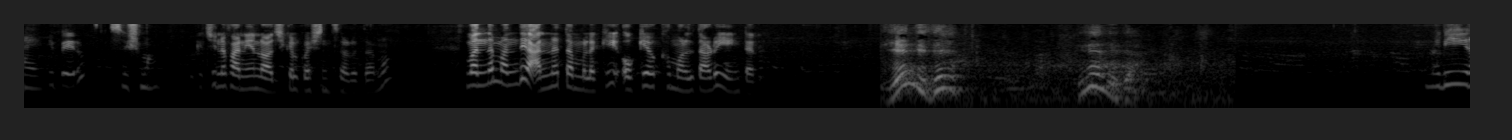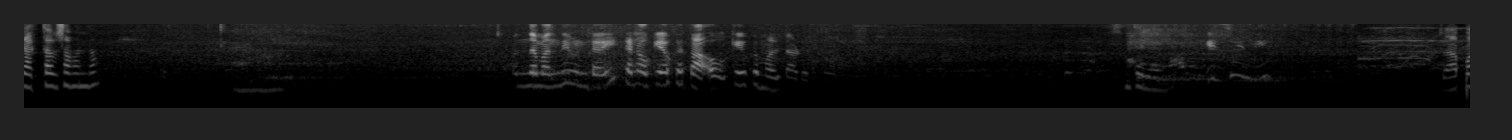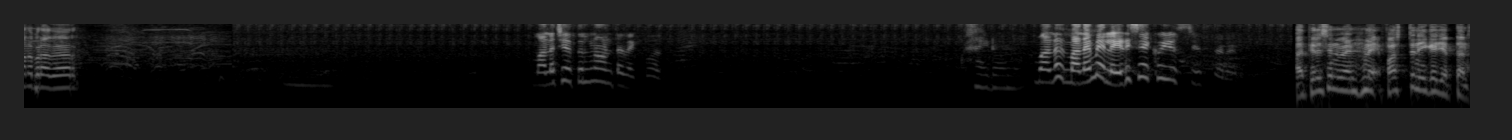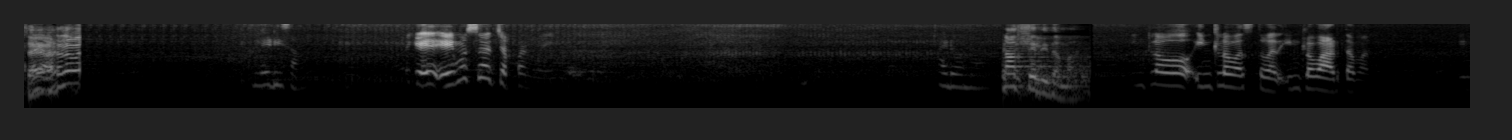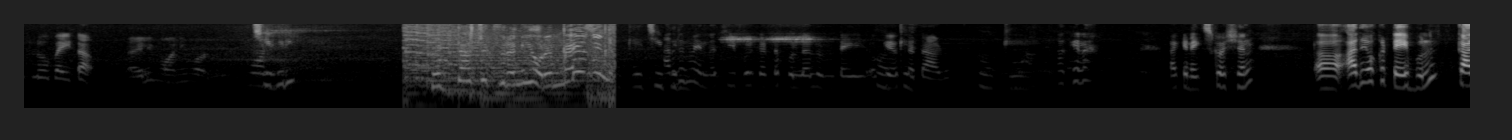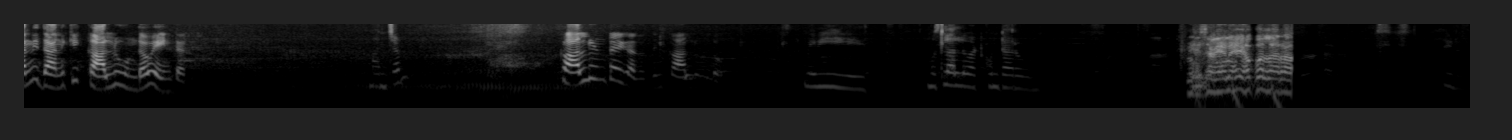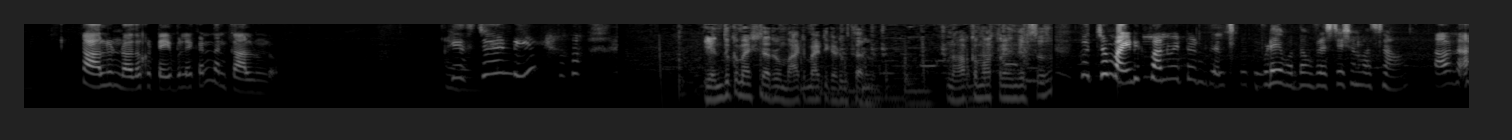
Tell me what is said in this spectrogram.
Hi. మీ పేరు? సుష్మా. ఒక చిన్న ఫనీ అండ్ లాజికల్ క్వశ్చన్స్ అడుగుతాను. వంద మంది అన్న తమ్ములకి ఒకే ఒక్క మొలతాడు ఏంటది? ఏంది ఇది? ఏంది ఇది? మేబీ రక్త సంబంధం. వంద మంది ఉంటాయి కానీ ఒకే ఒక తా ఒకే ఒక మొలతాడు. ఉంటుంది తెలియదు Guess చేయండి. చెప్పను బ్రదర్ మన చేతుల్లో ఉంటుంది ఎక్కువ అది. ఐ డోంట్ నో మన మనమే లేడీస్ ఎక్కువ యూస్ చేస్తారు అది. తెలిసిన వెంటనే ఫస్ట్ నీకే చెప్తాను సరే లేడీసా మీకు ఏ ఏమొస్తుంది చెప్పండి ఐ డోంట్ నో నాకు తెలీదమ్మా. ఇంట్లో ఇంట్లో వస్తువు అది ఇంట్లో వాడతాం అది. ఇంట్లో బయట. చీపిరి ఫెంటాస్టిక్ ఫిరంగి యువర్ అమేజింగ్ ఓకే చీపిరి. అర్థమైందా? చీపురు కట్ట పుల్లలు ఉంటాయి. ఒకే ఒక తాడు. ఓకే. ఓకేనా? ఓకే నెక్స్ట్ క్వశ్చన్ అది ఒక టేబుల్ కానీ దానికి కాళ్ళు ఉండవు ఏంటది మంచం. కాళ్ళు ఉంటాయి కదా దీనికి కాళ్ళు ఉండవు. మేబీ ముసలాళ్ళు పట్టుకుంటారు. కాళ్ళు ఉండవు అదొక టేబులే కానీ దానికి కాళ్ళు ఉండవు. చేయండి. ఎందుకు మాస్టారు మాటిమాటికి అడుగుతారు? నాకు మాత్రం ఏం తెలుసు? కొంచెం మైండ్కి పని పెట్టండి తెలిసిపోతుంది. ఇప్పుడే మొత్తం ఫ్రస్ట్రేషన్లో వచ్చిన? అవునా?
